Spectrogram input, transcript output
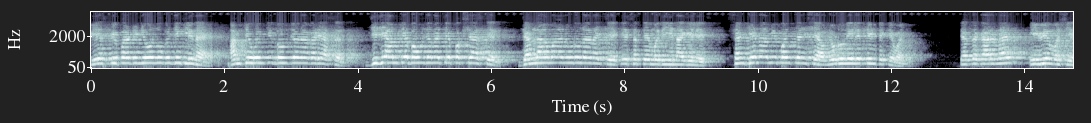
बीएसपी पार्टी निवडणूक जिंकली नाही. आमची वंचित बहुजन आघाडी असेल जी जे आमचे बहुजनाचे पक्ष असतील ज्यांना आम्हाला निवडून आणायचे ते सत्तेमध्ये येणार गेले संख्येनं आम्ही पंच्याऐंशी आहोत निवडून येले तीन टक्केवाले त्याचं कारण आहे ईव्हीएम मशीन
